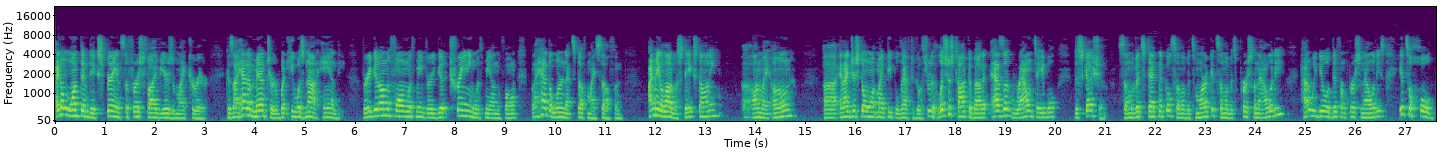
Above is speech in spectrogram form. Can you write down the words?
I don't want them to experience the first five years of my career because I had a mentor, but he was not handy. Very good on the phone with me, very good at training with me on the phone, but I had to learn that stuff myself, and I made a lot of mistakes, Donnie, uh, on my own. Uh, and I just don't want my people to have to go through that. Let's just talk about it as a roundtable discussion. Some of it's technical, some of it's market, some of it's personality. How do we deal with different personalities? It's a whole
